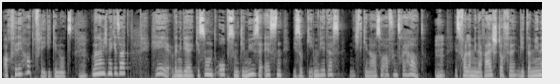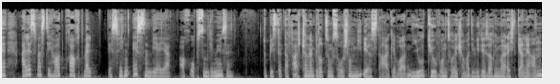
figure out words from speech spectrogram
auch für die Hautpflege genutzt. Mhm. Und dann habe ich mir gesagt, hey, wenn wir gesund Obst und Gemüse essen, wieso geben wir das nicht genauso auf unsere Haut? Mhm. Ist voller Mineralstoffe, Vitamine, alles, was die Haut braucht, weil deswegen essen wir ja auch Obst und Gemüse. Du bist ja da fast schon ein bisschen zum Social Media Star geworden, YouTube und so. Ich schaue mir die Videos auch immer recht gerne an.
